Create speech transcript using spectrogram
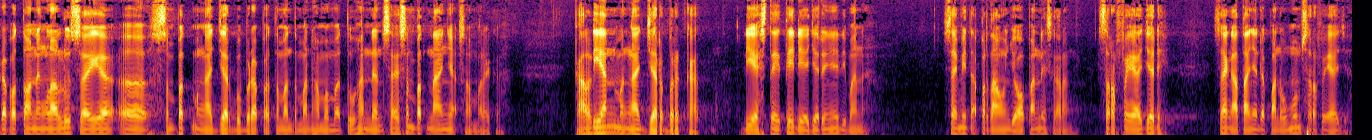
Berapa tahun yang lalu saya uh, sempat mengajar beberapa teman-teman hamba Tuhan dan saya sempat nanya sama mereka, kalian mengajar berkat di STT diajarinnya di mana? Saya minta pertanggungjawaban deh sekarang, survei aja deh. Saya nggak tanya depan umum, survei aja.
